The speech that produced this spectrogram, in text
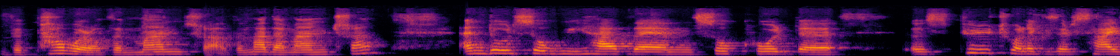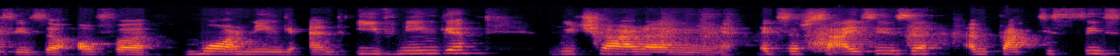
the power of the mantra, the mother mantra. And also we have um, so-called spiritual exercises of morning and evening, which are um, exercises and practices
